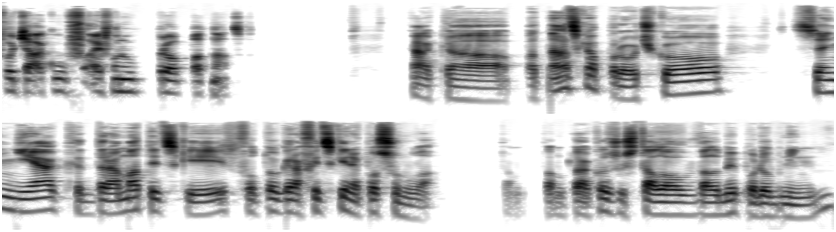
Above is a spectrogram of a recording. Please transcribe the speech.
foťáků v iPhoneu Pro 15. Tak 15 Pročko se nějak dramaticky fotograficky neposunula. Tam, tam to jako zůstalo velmi podobný.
